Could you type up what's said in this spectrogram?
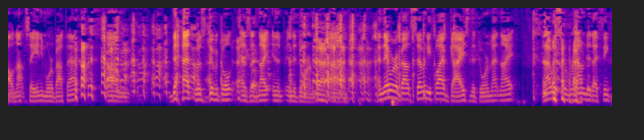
I'll not say any more about that. um, that was difficult as a night in the, in the dorm. Um, and there were about 75 guys in the dorm that night. And I was surrounded, I think,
